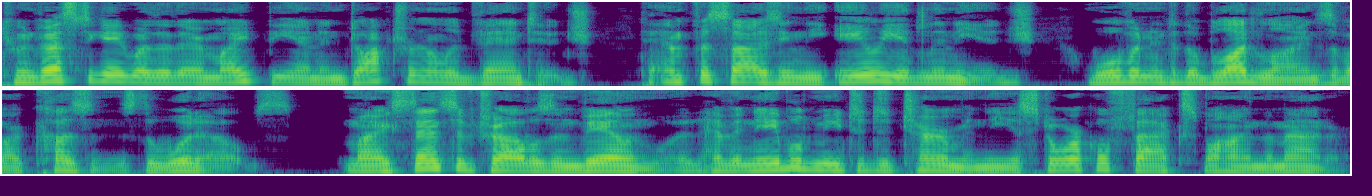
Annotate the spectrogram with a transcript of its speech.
to investigate whether there might be an indoctrinal advantage to emphasizing the Ayleid lineage woven into the bloodlines of our cousins, the Wood Elves. My extensive travels in Valenwood have enabled me to determine the historical facts behind the matter.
